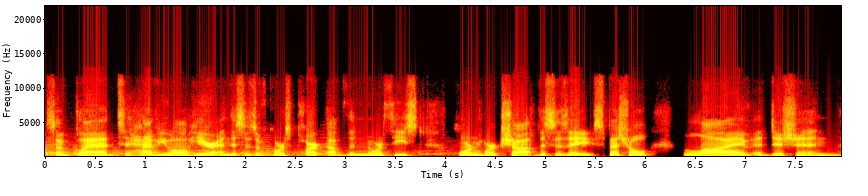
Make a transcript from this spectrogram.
So glad to have you all here. And this is, of course, part of the Northeast Horn Workshop. This is a special live edition,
